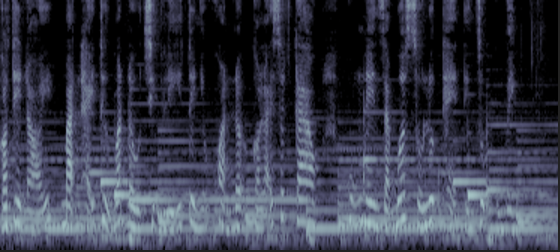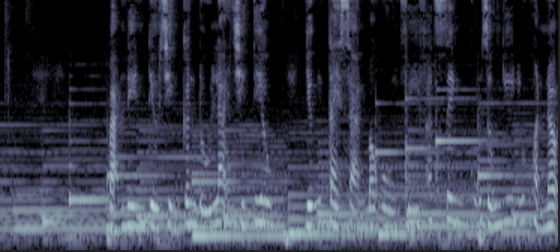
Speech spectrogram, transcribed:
Có thể nói, bạn hãy thử bắt đầu chỉnh lý từ những khoản nợ có lãi suất cao, cũng nên giảm bớt số lượng thẻ tín dụng của mình. Bạn nên điều chỉnh cân đối lại chi tiêu, những tài sản bao gồm phí phát sinh cũng giống như những khoản nợ.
